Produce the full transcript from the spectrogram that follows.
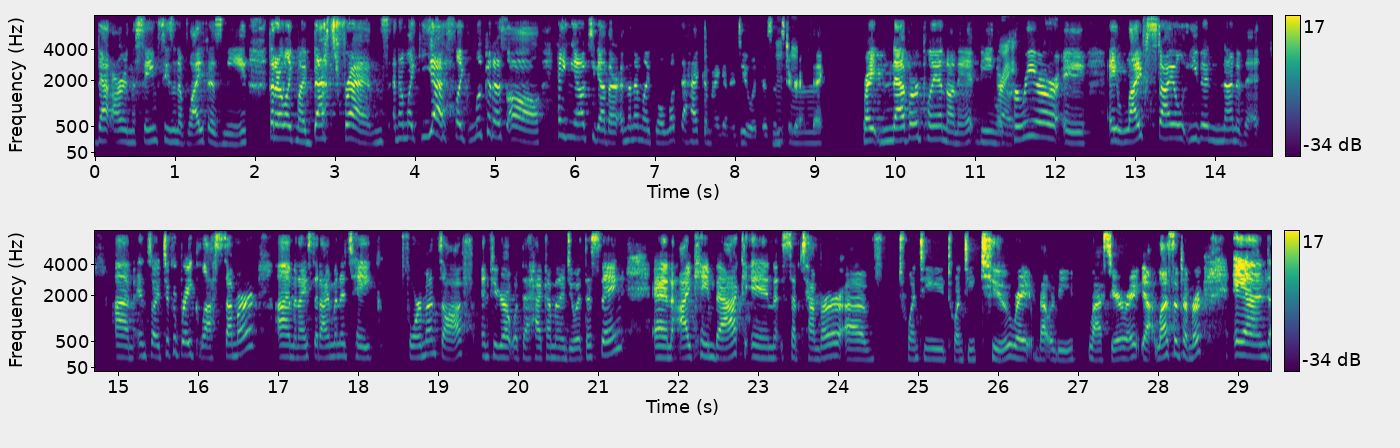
that are in the same season of life as me that are like my best friends and i'm like yes like look at us all hanging out together and then i'm like well what the heck am i going to do with this instagram mm-hmm. thing right? Never planned on it being a Right. career, a a lifestyle, even none of it. Um, and so I took a break last summer, um, and I said I'm going to take four months off and figure out what the heck I'm going to do with this thing. And I came back in September of 2022, right? That would be last year, right? Yeah, last September. And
